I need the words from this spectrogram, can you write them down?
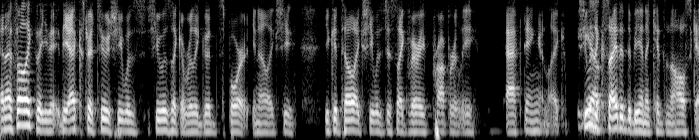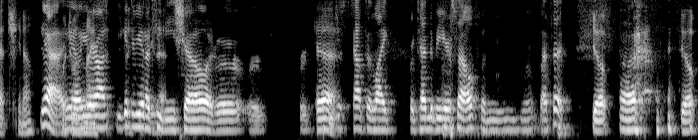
and i felt like the the extra too she was she was like a really good sport you know like she you could tell like she was just like very properly acting and like she was Yeah. excited to be in a kids in the hall sketch you know Yeah, you know, you're nice- on you get to nice be to on a see that. TV show and we're, we're, we're Yeah. you just have to like pretend to be yourself and that's it. yep Uh, yep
